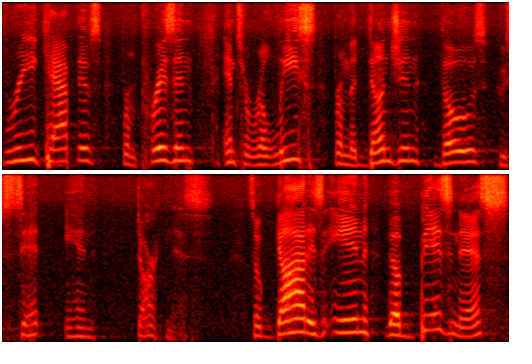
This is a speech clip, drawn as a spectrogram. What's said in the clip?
free captives from prison, and to release from the dungeon those who sit in darkness. So God is in the business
